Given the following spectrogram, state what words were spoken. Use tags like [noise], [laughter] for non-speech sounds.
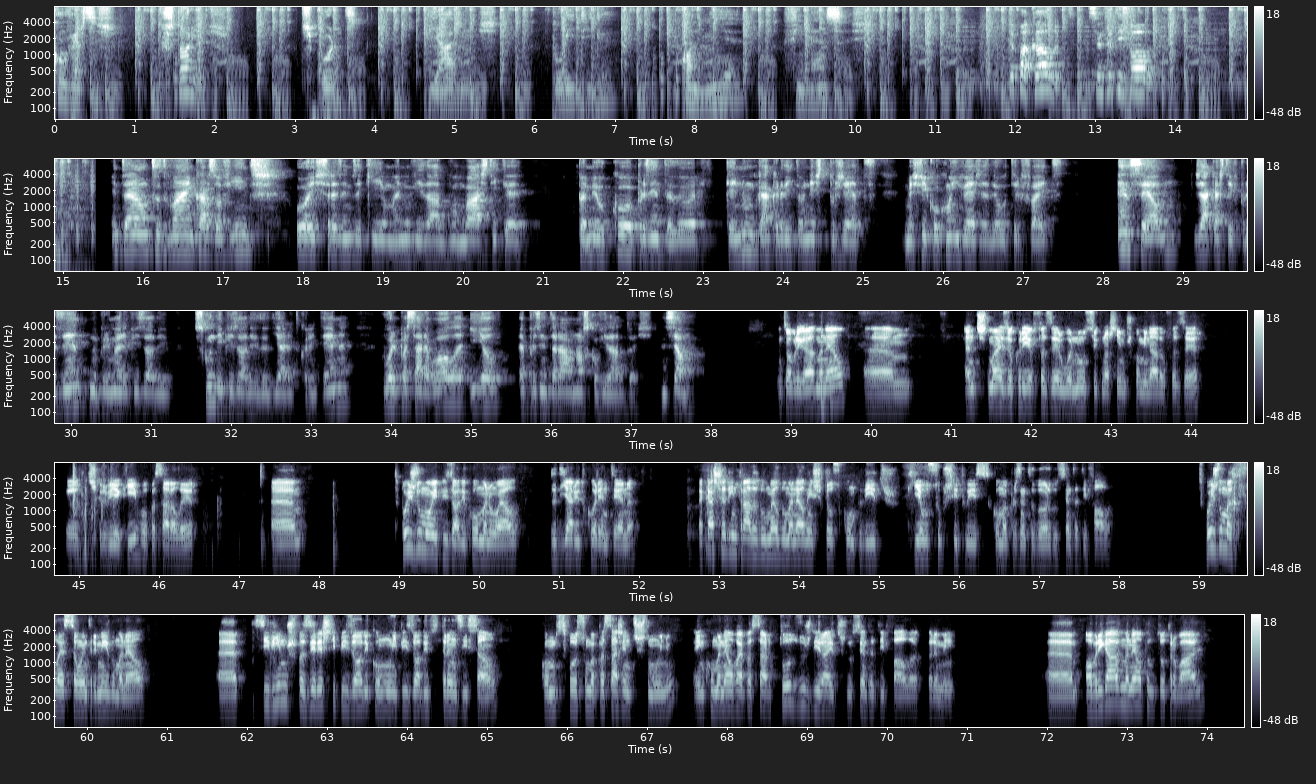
Conversas, histórias, desporto, viagens, política, economia, finanças. Epá, cala-te, senta-te e fala. Então, tudo bem, caros ouvintes? Hoje trazemos aqui uma novidade bombástica para meu co-apresentador, quem nunca acreditou neste projeto, mas ficou com inveja de eu o ter feito. Anselmo, já cá esteve presente no primeiro episódio, segundo episódio do Diário de Quarentena. Vou-lhe passar a bola e ele apresentará o nosso convidado de hoje. Anselmo. Muito obrigado, Manel. Um, antes de mais, eu queria fazer o anúncio que nós tínhamos combinado a fazer. Eu descrevi aqui, vou passar a ler. Um, depois do meu episódio com o Manuel, de Diário de Quarentena, a caixa de entrada do mail do Manel encheu-se com pedidos que eu substituísse como apresentador do Senta e Fala. Depois de uma reflexão entre mim e do Manel, uh, decidimos fazer este episódio como um episódio de transição, como se fosse uma passagem de testemunho, em que o Manel vai passar todos os direitos do Senta e Fala para mim. Uh, obrigado, Manel, pelo teu trabalho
